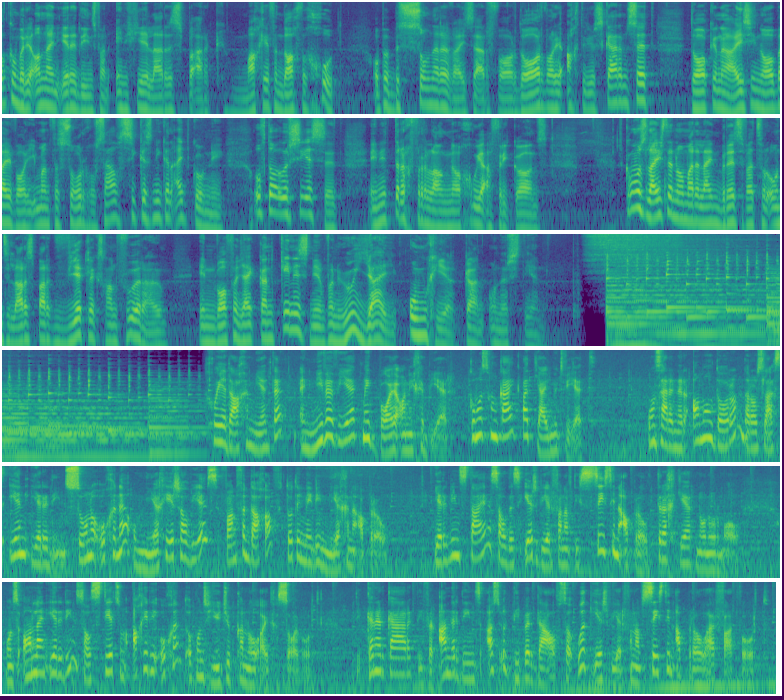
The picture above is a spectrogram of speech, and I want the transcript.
Welkom by die aanlyn erediens van NG Larris Park. Mag jy vandag vir God op 'n besondere wyse ervaar, daar waar jy agter jou skerm sit, dalk in 'n huisie naby waar jy iemand versorg of self siek is nie kan uitkom nie, of daar oor see sit en net terugverlang na goeie Afrikaans. So kom ons luister na Madeleine Brits wat vir ons die Larris Park weekliks gaan voorhou en waarvan jy kan kennis neem van hoe jy omgee kan ondersteun. Goeiedag gemeente, 'n nuwe week met baie aan die gebeur. Kom ons gaan kyk wat jy moet weet. Ons herinner almal daaraan dat daar slegs een erediens sonnaandoggende om 9uur sal wees van vandag af tot en met die 9de April. Eredienstye sal dus eers weer vanaf die 16 April terugkeer na normaal. Ons aanlyn erediens sal steeds om 8uur die oggend op ons YouTube kanaal uitgesaai word. Die kinderkerk, die veranderdiens asook dieper delf sal ook eers weer vanaf 16 April hervat word.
